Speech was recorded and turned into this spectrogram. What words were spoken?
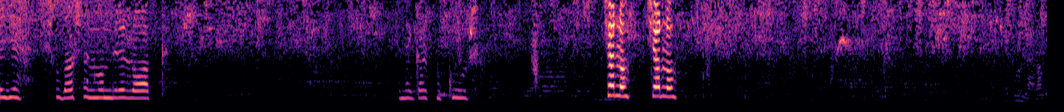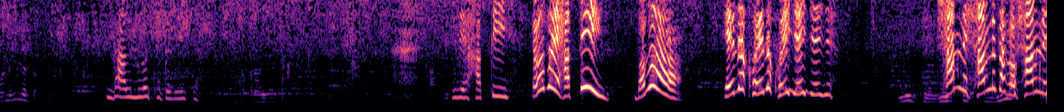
এই যে সুদর্শন মন্দিরের রথ। এনেকার পুকুর চলো চলো। ডালগুলো ছেটে দিয়েছে। এই যে হাতি। এ বাবা হাতি! বাবা! এই দেখো এই দেখো এই যে এই যে এই যে। সামনে সামনে তাকাও সামনে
